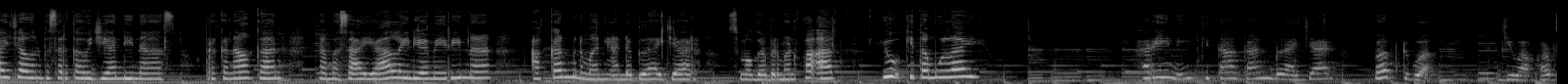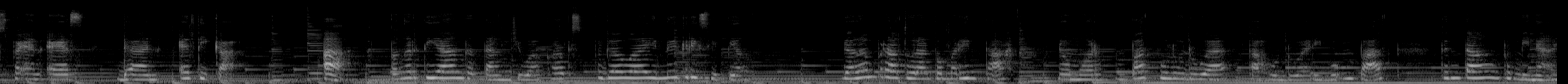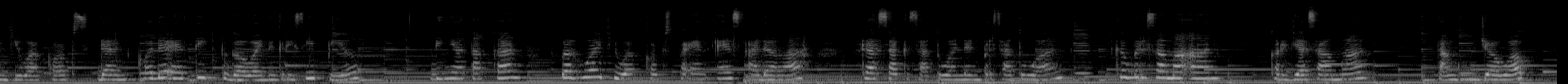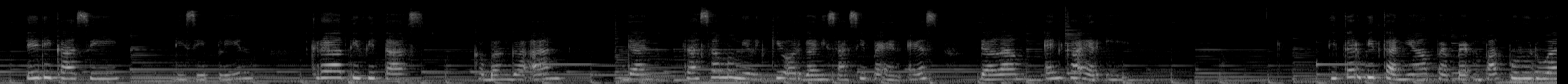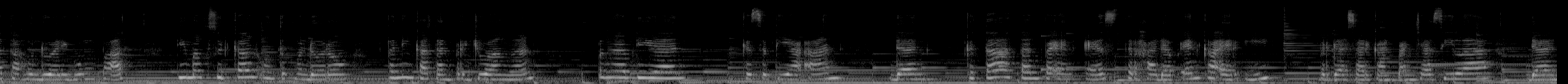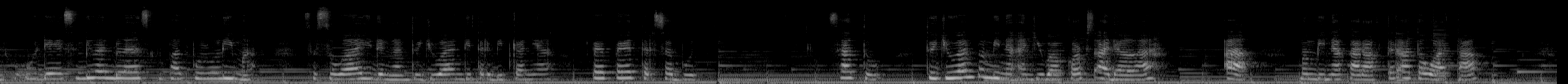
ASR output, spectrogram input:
Hai calon peserta ujian dinas, perkenalkan, nama saya Lady Amerina, akan menemani Anda belajar. Semoga bermanfaat. Yuk kita mulai. Hari ini kita akan belajar bab 2, Jiwa Korps PNS dan Etika. A. Pengertian tentang jiwa korps pegawai negeri sipil. Dalam peraturan pemerintah nomor 42 tahun 2004 tentang pembinaan jiwa korps dan kode etik pegawai negeri sipil, dinyatakan bahwa jiwa korps PNS adalah rasa kesatuan dan persatuan, kebersamaan, kerjasama, tanggung jawab, dedikasi, disiplin, kreativitas, kebanggaan, dan rasa memiliki organisasi PNS dalam NKRI. Diterbitkannya PP 42 tahun 2004 dimaksudkan untuk mendorong peningkatan perjuangan, pengabdian, kesetiaan, dan ketaatan PNS terhadap NKRI berdasarkan Pancasila dan UUD 1945 sesuai dengan tujuan diterbitkannya PP tersebut. 1. Tujuan pembinaan jiwa korps adalah A. Membina karakter atau watak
